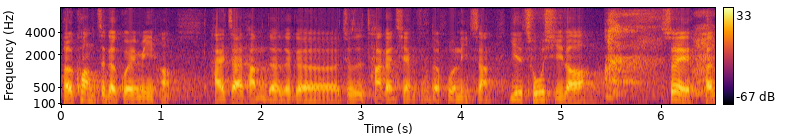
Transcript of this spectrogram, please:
何况这个闺蜜哈。还在他们的这个，就是她跟前夫的婚礼上也出席喽，所以很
